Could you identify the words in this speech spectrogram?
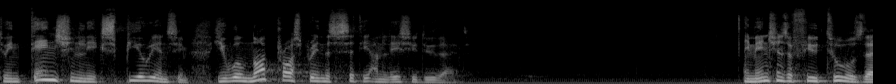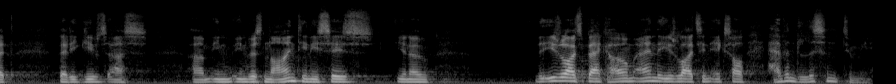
to intentionally experience Him. You will not prosper in the city unless you do that. He mentions a few tools that, that He gives us. Um, in, in verse 19, He says, you know, the Israelites back home and the Israelites in exile haven't listened to me.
